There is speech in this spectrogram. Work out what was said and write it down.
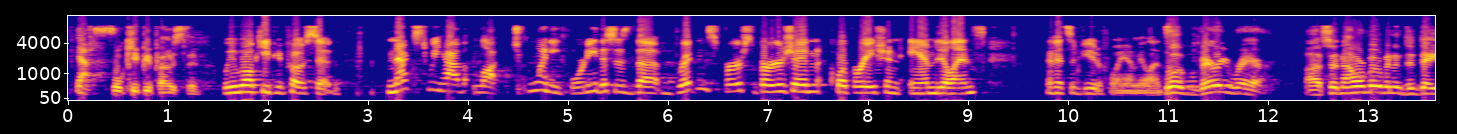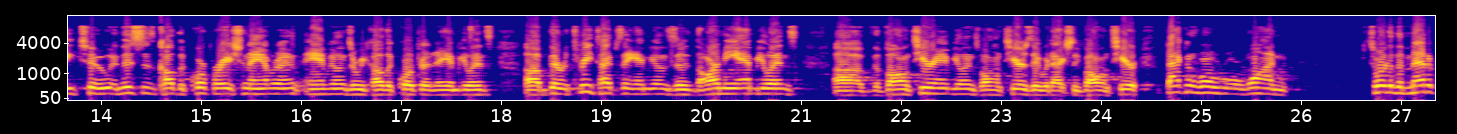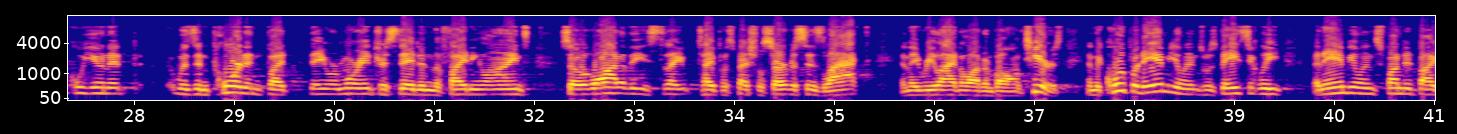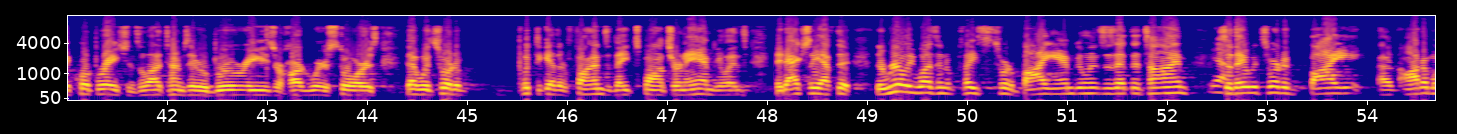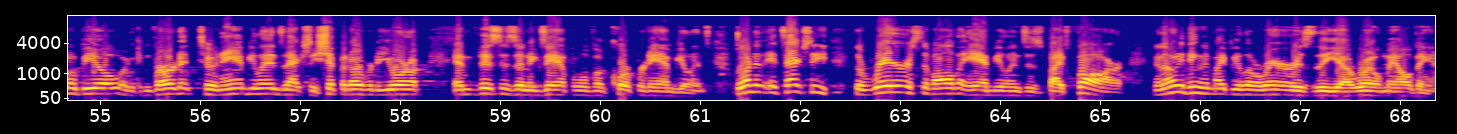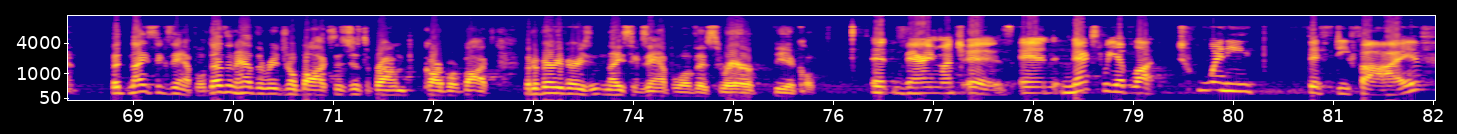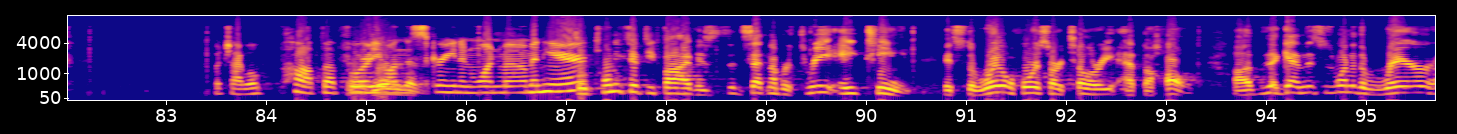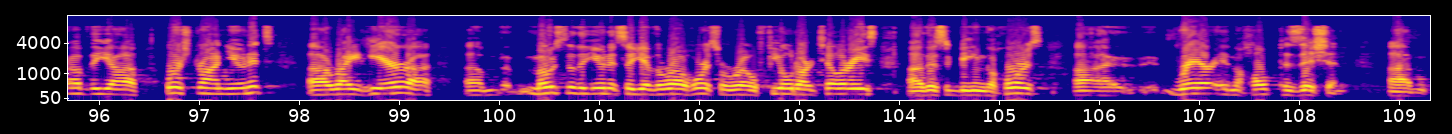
yes? We'll keep you posted. We will keep you posted. Next, we have Lot 2040. This is the Britain's first version corporation ambulance, and it's a beautiful ambulance. Well, very rare. Uh, so now we're moving into day two, and this is called the corporation ambulance, or we call the corporate ambulance. Uh, there are three types of ambulance: the, the army ambulance, uh, the volunteer ambulance. Volunteers they would actually volunteer. Back in World War One, sort of the medical unit was important, but they were more interested in the fighting lines. So a lot of these type, of special services lacked, and they relied a lot on volunteers. And the corporate ambulance was basically an ambulance funded by corporations. A lot of times they were breweries or hardware stores that would sort of put together funds and they'd sponsor an ambulance. They'd actually have to, there really wasn't a place to sort of buy ambulances at the time. Yeah. So they would sort of buy an automobile and convert it to an ambulance and actually ship it over to Europe. And this is an example of a corporate ambulance. One of, it's actually the rarest of all the ambulances by far. And the only thing that might be a little rarer is the uh, Royal Mail van. But nice example. Doesn't have the original box. It's just a brown cardboard box. But a very, very nice example of this rare vehicle. It very much is. And next we have lot 2055, which I will pop up for you on the screen in one moment here. So here. 2055 is set number 318. It's the Royal Horse Artillery at the Halt. Uh, again, this is one of the rare of the uh, horse-drawn units right here. Uh, um, most of the units, so you have the Royal Horse or Royal Field Artilleries. Uh, this being the horse, uh, rare in the halt position. Um,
